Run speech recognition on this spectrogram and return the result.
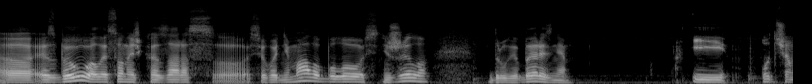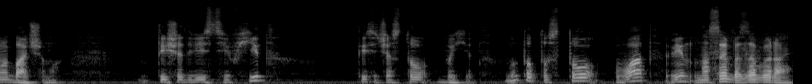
е, СБУ, але сонечка зараз е, сьогодні мало було, сніжило 2 березня. І от що ми бачимо: 1200 вхід, 1100 вихід. Ну, тобто 100 Вт він на себе забирає.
